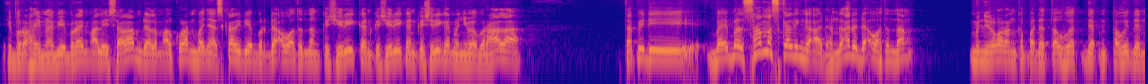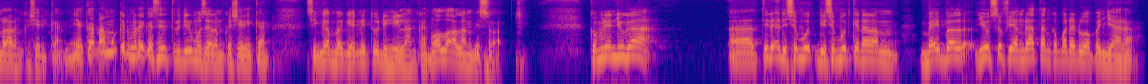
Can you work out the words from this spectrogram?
Ibrahim. Nabi Ibrahim alaihissalam dalam Al-Quran banyak sekali dia berdakwah tentang kesyirikan, kesyirikan, kesyirikan, menyembah berhala. Tapi di Bible sama sekali nggak ada, nggak ada dakwah tentang menyuruh orang kepada tauhid tauhid dan melarang kesyirikan. Ya karena mungkin mereka sendiri terjerumus dalam kesyirikan sehingga bagian itu dihilangkan. Wallah alam bisawab. Kemudian juga uh, tidak disebut disebutkan dalam Bible Yusuf yang datang kepada dua penjara.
